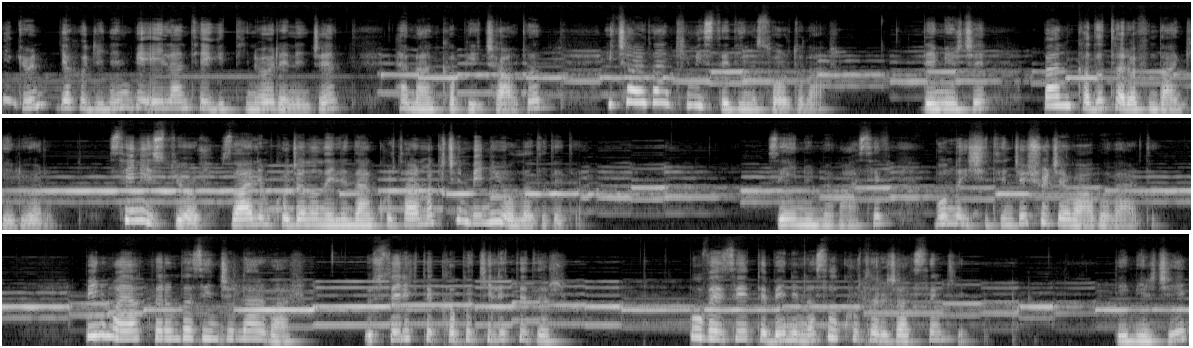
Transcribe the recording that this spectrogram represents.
Bir gün Yahudinin bir eğlentiye gittiğini öğrenince hemen kapıyı çaldı. İçeriden kim istediğini sordular. Demirci, ben kadı tarafından geliyorum. Seni istiyor, zalim kocanın elinden kurtarmak için beni yolladı dedi. Zeynül Mevasif bunu işitince şu cevabı verdi. Benim ayaklarımda zincirler var. Üstelik de kapı kilitlidir. Bu vaziyette beni nasıl kurtaracaksın ki? Demirci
